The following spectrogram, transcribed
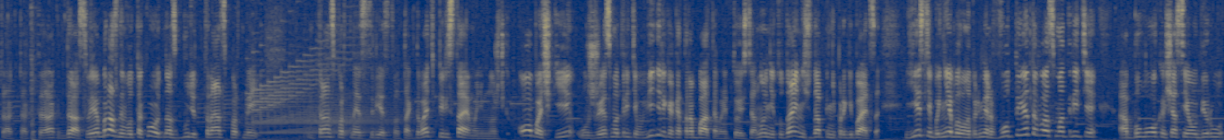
Так, так, так. Да, своеобразный вот такой вот у нас будет транспортный транспортное средство. Так, давайте переставим его немножечко. Опачки, уже, смотрите, вы видели, как отрабатывает? То есть оно ни туда, ни сюда не прогибается. Если бы не было, например, вот этого, смотрите, а, блока, сейчас я уберу,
